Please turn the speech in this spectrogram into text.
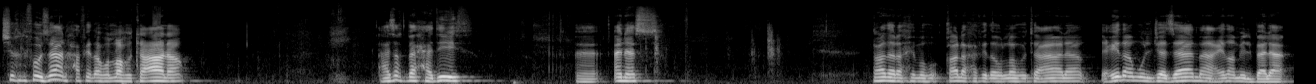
Sheikh al-Fawzan, hafidahullah ta'ala, hij zegt bij hadith uh, Anas, قال رحمه قال حفظه الله تعالى عظم الجزاء مع عظم البلاء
